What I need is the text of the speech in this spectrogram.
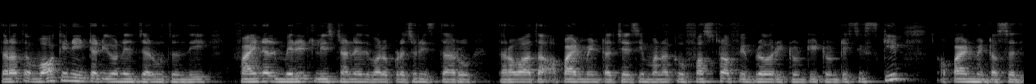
తర్వాత వాకిన్ ఇంటర్వ్యూ అనేది జరుగుతుంది. ఫైనల్ మెరిట్ లిస్ట్ అనేది వాళ్ళు ప్రచురిస్తారు. తర్వాత అపాయింట్మెంట్ వచ్చేసి మనకు first of February twenty twenty సిక్స్కి అపాయింట్మెంట్ వస్తుంది.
